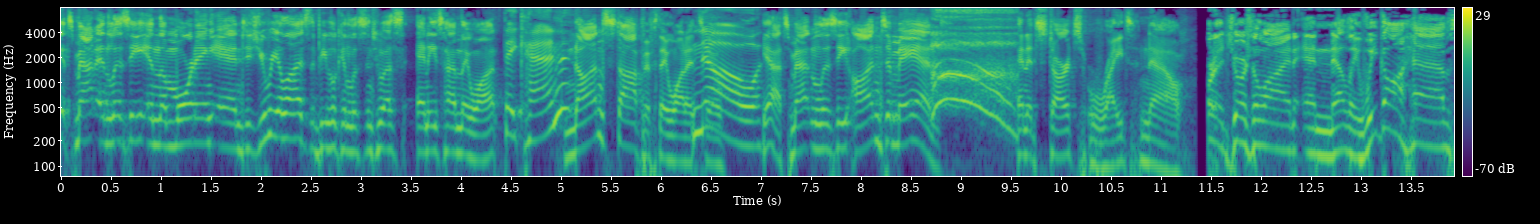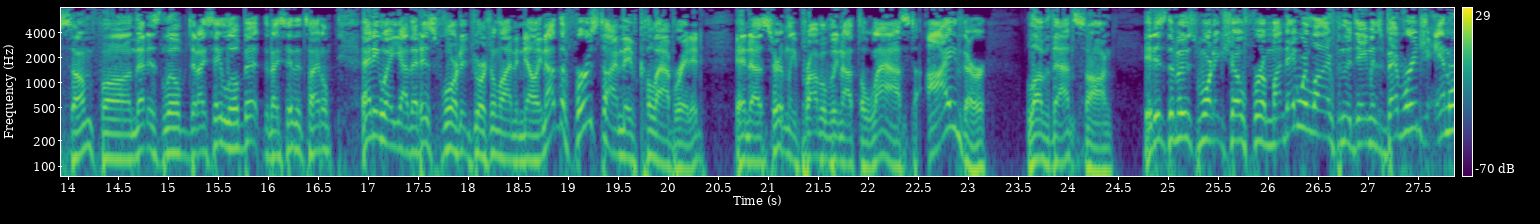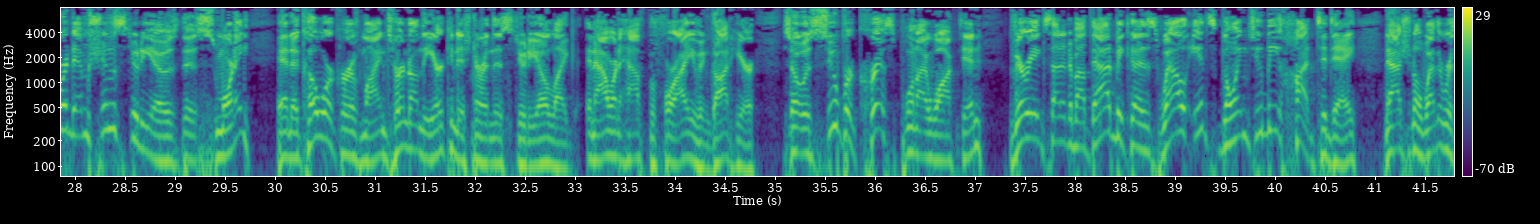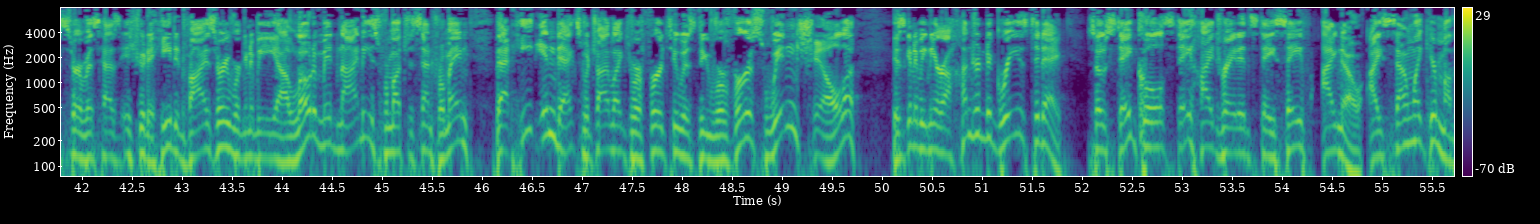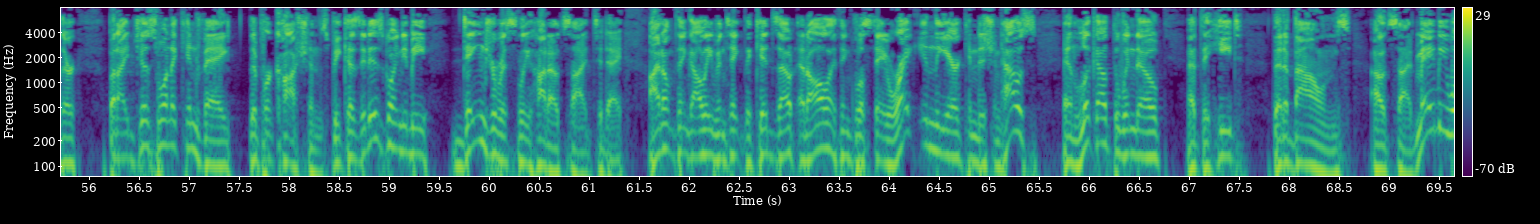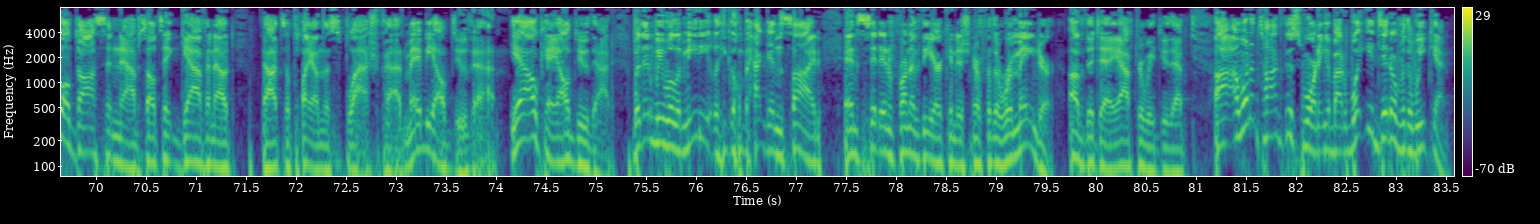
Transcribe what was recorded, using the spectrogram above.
It's Matt and Lizzie in the morning. And did you realize that people can listen to us anytime they want? They can? Non-stop if they wanted to. No. Yeah, it's Matt and Lizzie on demand. and it starts right now. Florida Georgia Line and Nelly. We gonna have some fun. That is little. Did I say a little bit? Did I say the title? Anyway, yeah, that is Florida Georgia Line and Nelly. Not the first time they've collaborated, and uh, certainly probably not the last either. Love that song. It is the Moose Morning Show for a Monday. We're live from the Damon's Beverage and Redemption Studios this morning. And a coworker of mine turned on the air conditioner in this studio like an hour and a half before I even got here. So it was super crisp when I walked in. Very excited about that because, well, it's going to be hot today. National Weather Service has issued a heat advisory. We're going to be uh, low to mid 90s for much of central Maine. That heat index, which I like to refer to as the reverse wind chill, is going to be near 100 degrees today. So stay cool, stay hydrated, stay safe. I know I sound like your mother, but I just want to convey the precautions because it is going to be dangerously hot outside today. I don't think I'll even take the kids out at all. I think we'll stay right in the air conditioned house and look out the window at the heat that abounds outside. Maybe while Dawson naps, I'll take Gavin out uh, to play on the splash pad. Maybe I'll do that. Yeah, okay, I'll do that. But then we will immediately go back inside and sit in front of the air conditioner for the remainder of the day after we do that. Uh, I want to talk this morning about what you did over the weekend.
